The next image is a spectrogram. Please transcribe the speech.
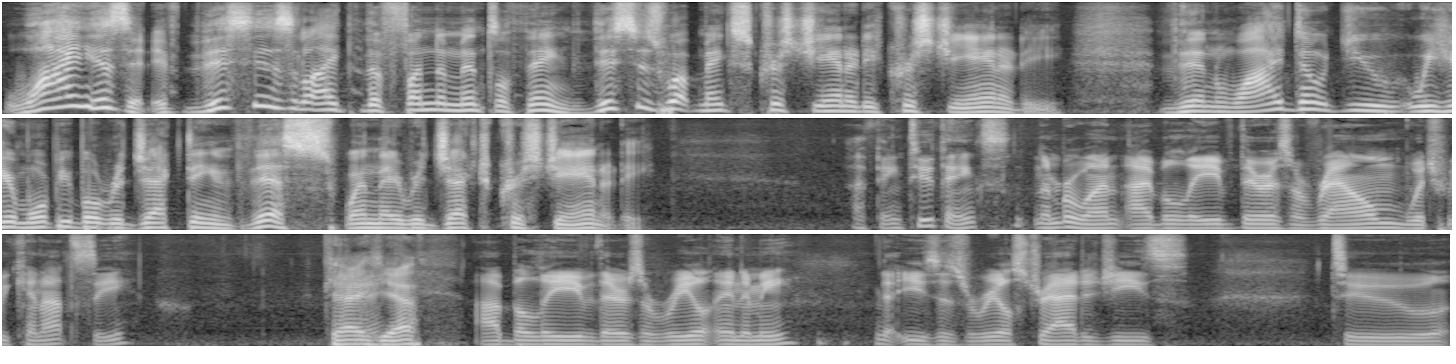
Why is it? If this is like the fundamental thing, this is what makes Christianity Christianity, then why don't you we hear more people rejecting this when they reject Christianity? I think two things. Number one, I believe there is a realm which we cannot see. Okay, Okay. yeah. I believe there's a real enemy that uses real strategies to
